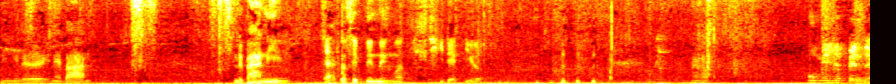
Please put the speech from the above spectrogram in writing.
นี่เลยในบ้าน ในบ้านนี่แอบกระซิบนิดนึงว่าทีเด็ดเยอะ นะครับพวกนี้จะเป็นใน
